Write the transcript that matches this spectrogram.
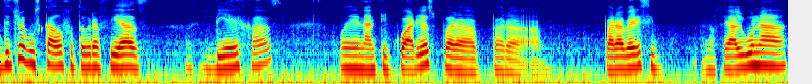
de hecho, he buscado fotografías viejas o en anticuarios para, para, para ver si, no sé, alguna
